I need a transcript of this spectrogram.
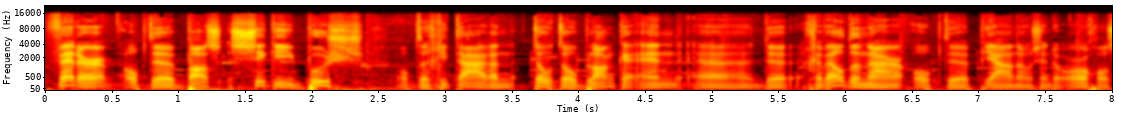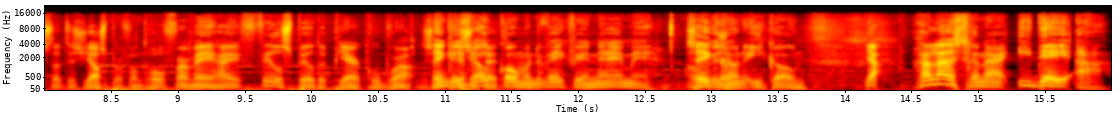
verder op de bas Siggy Bush, op de gitaren Toto Blanke en eh, de geweldenaar op de piano's en de orgels. Dat is Jasper van het Hof, waarmee hij veel speelde, Pierre Coubois. Zeker en dus ook komende week weer in Nijmegen. Zeker. zo'n icoon. Ja. Gaan luisteren naar IDA.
